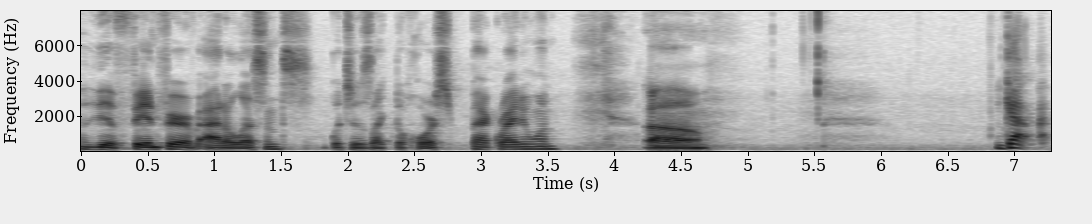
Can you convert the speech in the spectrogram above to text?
The Fanfare of Adolescence, which is like the horseback riding one. Um, Got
